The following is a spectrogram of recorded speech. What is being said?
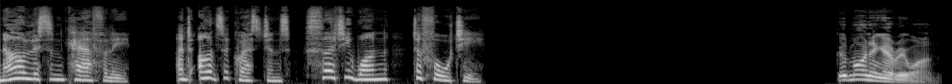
Now listen carefully and answer questions 31 to 40. Good morning, everyone.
